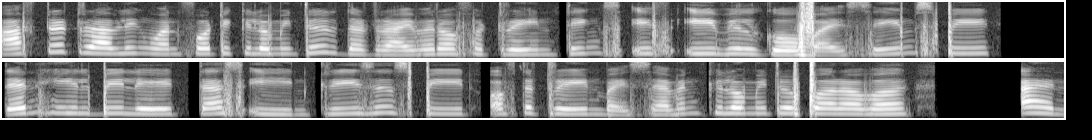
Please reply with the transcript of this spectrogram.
After traveling 140 kilometer the driver of a train thinks if he will go by same speed then he will be late. Thus he increases speed of the train by 7 kilometer per hour and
